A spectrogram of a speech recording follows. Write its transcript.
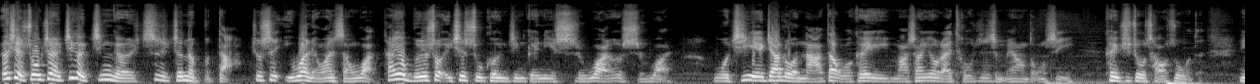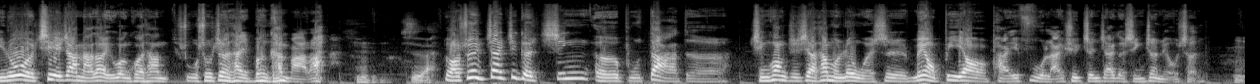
而且说真的，这个金额是真的不大，就是一万、两万、三万，他又不是说一次纾困金给你十万、二十万。我企业家如果拿到，我可以马上用来投资什么样的东西，可以去做操作的。你如果企业家拿到一万块，他我说真的，他也不能干嘛啦，嗯是啊，对吧？所以在这个金额不大的情况之下，他们认为是没有必要排付来去增加一个行政流程。嗯，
